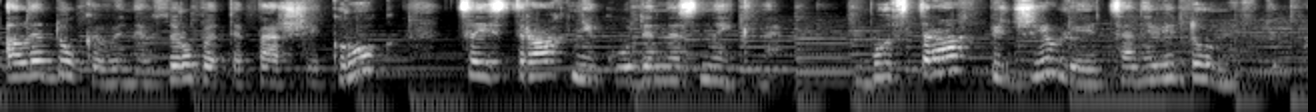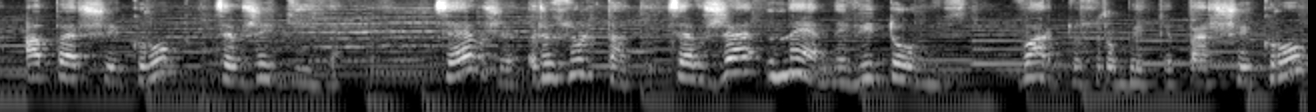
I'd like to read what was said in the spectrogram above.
Але доки ви не зробите перший крок, цей страх нікуди не зникне. Бо страх підживлюється невідомістю, а перший крок це вже дія. Це вже результат, це вже не невідомість. Варто зробити перший крок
